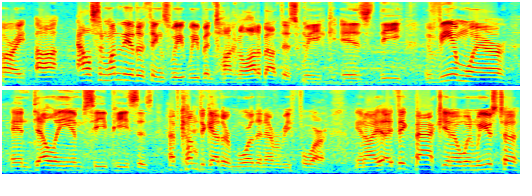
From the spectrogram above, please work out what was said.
All right, uh, Allison, one of the other things we, we've been talking a lot about this week is the VMware and Dell EMC pieces have come together more than ever before. You know, I, I think back, you know, when we used to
